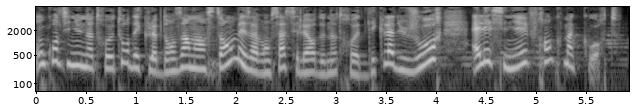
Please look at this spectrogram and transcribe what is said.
On continue notre tour des clubs dans un instant, mais avant ça, c'est l'heure de notre déclat du jour. Elle est signée Franck McCourt.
